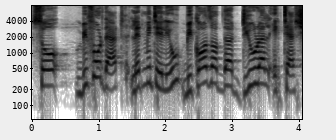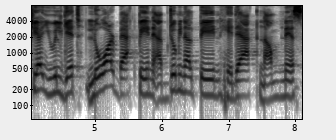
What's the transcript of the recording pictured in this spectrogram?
so before that let me tell you because of the dural ectasia you will get lower back pain abdominal pain headache numbness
